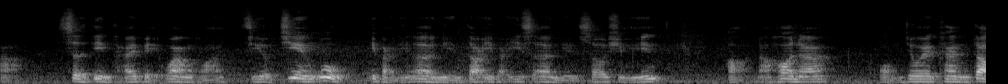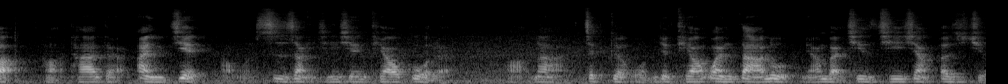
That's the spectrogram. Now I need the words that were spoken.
啊，设定台北万华只有建物一百零二年到一百一十二年搜寻啊，然后呢，我们就会看到啊，它的案件啊，我事实上已经先挑过了。啊，那这个我们就挑万大路两百七十七巷二十九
